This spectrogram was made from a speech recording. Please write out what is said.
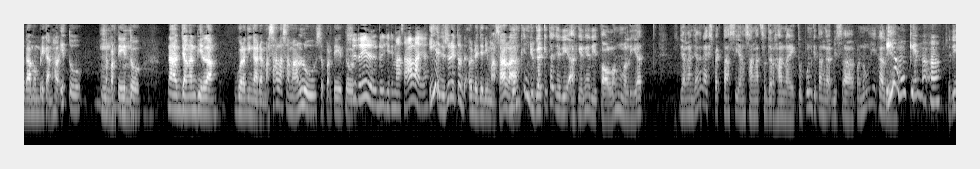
nggak memberikan hal itu Hmm, seperti hmm. itu. Nah jangan bilang gue lagi nggak ada masalah sama lu seperti itu. Justru itu udah, jadi masalah ya. iya justru itu udah jadi masalah. Mungkin juga kita jadi akhirnya ditolong melihat jangan-jangan ekspektasi yang sangat sederhana itu pun kita nggak bisa penuhi kali Iya ya. mungkin. heeh. Jadi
